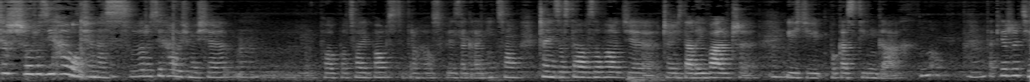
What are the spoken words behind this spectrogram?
Chociaż rozjechało się nas, rozjechałyśmy się mm, po, po całej Polsce, trochę osób jest za granicą. Część została w zawodzie, część dalej walczy, jeździ po castingach. No, takie życie.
